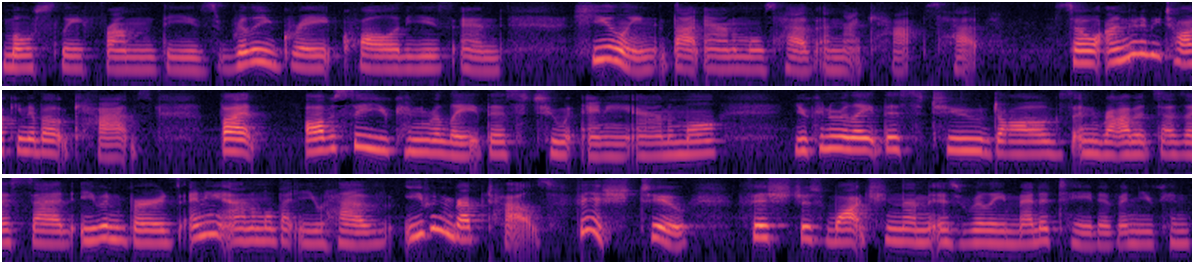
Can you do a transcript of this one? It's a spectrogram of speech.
mostly from these really great qualities and healing that animals have and that cats have? So, I'm going to be talking about cats, but obviously, you can relate this to any animal. You can relate this to dogs and rabbits, as I said, even birds, any animal that you have, even reptiles, fish too. Fish, just watching them is really meditative, and you can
